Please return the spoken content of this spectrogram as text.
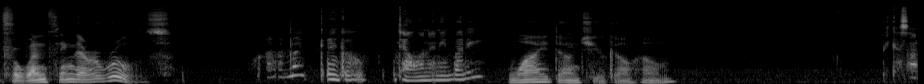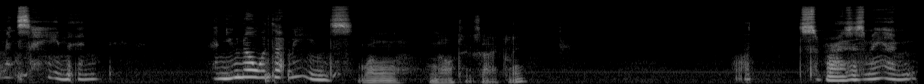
for one thing, there are rules. I'm not gonna go telling anybody. Why don't you go home? Because I'm insane, and and you know what that means. Well, not exactly. It surprises me. I'm.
